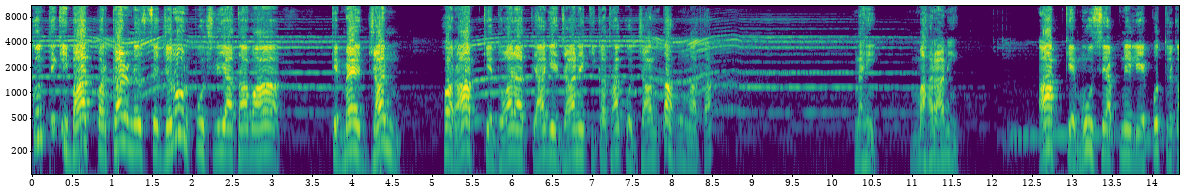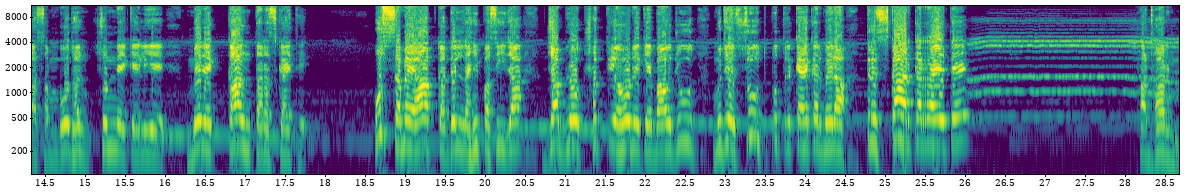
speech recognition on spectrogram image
कुंती की बात पर कर्ण ने उससे ज़रूर पूछ लिया था वहाँ कि मैं जन्म और आपके द्वारा त्यागे जाने की कथा को जानता हूँ, माता। नहीं, महारानी, आपके मुँह से अपने लिए पुत्र का संबोधन सुनने के लिए मेरे कान तरस गए थे। उस समय आपका दिल नहीं पसीजा। जब लोग क्षत्रिय होने के बावजूद मुझे सूत पुत्र कहकर मेरा तिरस्कार कर रहे थे। अधर्म।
